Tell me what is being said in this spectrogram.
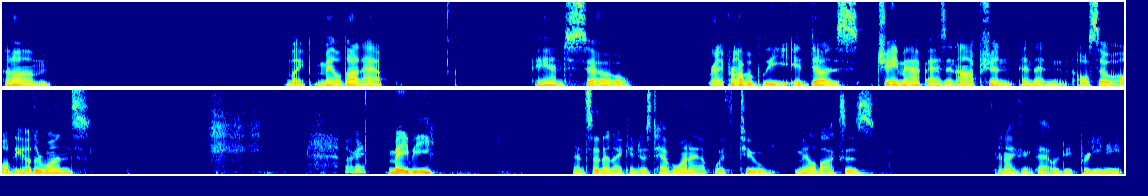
um, like Mail.app, and so Right. probably it does JMap as an option, and then also all the other ones Okay. maybe. And so then I can just have one app with two mailboxes, and I think that would be pretty neat.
